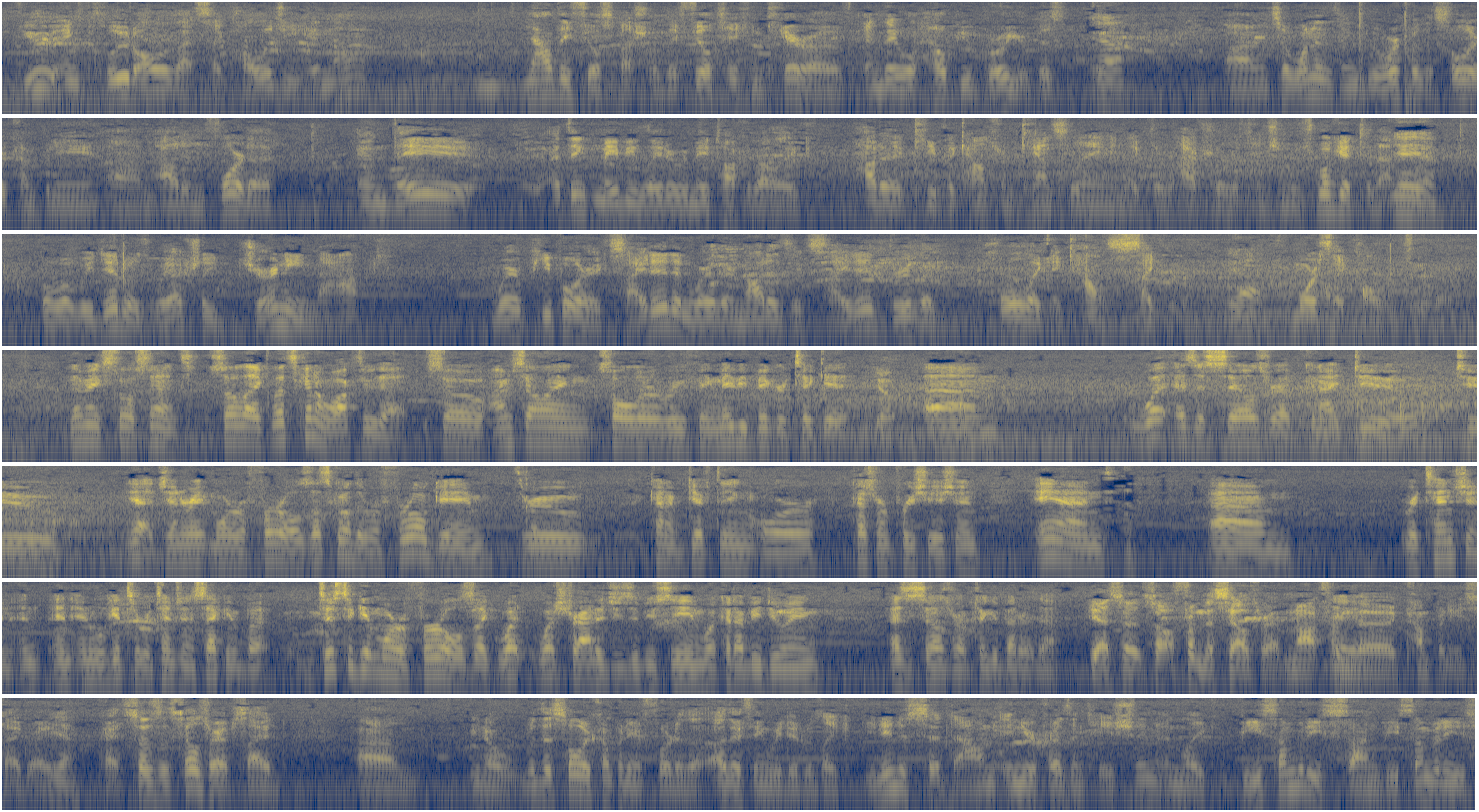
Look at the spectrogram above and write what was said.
If you include all of that psychology in that, now they feel special, they feel taken care of, and they will help you grow your business. Yeah. Um, so one of the things we work with a solar company um, out in Florida, and they, I think maybe later we may talk about like how to keep accounts from canceling and like the actual retention, which we'll get to that. Yeah, point. But what we did was we actually journey mapped where people are excited and where they're not as excited through the whole like account cycle. Yeah. More psychology though. That makes total sense. So, like, let's kind of walk through that. So, I'm selling solar, roofing, maybe bigger ticket. Yep. Um, what, as a sales rep, can I do to, yeah, generate more referrals? Let's go the referral game through kind of gifting or customer appreciation and um, retention. And, and, and we'll get to retention in a second. But just to get more referrals, like, what, what strategies have you seen? What could I be doing as a sales rep to get better at that? Yeah, so, so from the sales rep, not from Yeah, yeah. the company side, right? Yeah. Okay, so as a sales rep side, um, you know, with the solar company in Florida, the other thing we did was like, you need to sit down in your presentation and like be somebody's son, be somebody's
